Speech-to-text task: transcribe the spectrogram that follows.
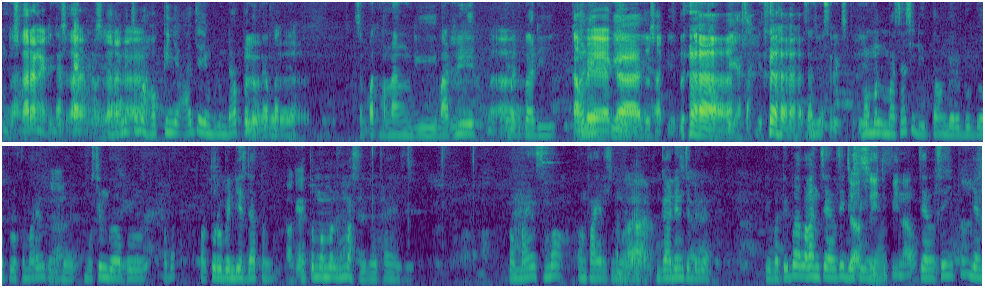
untuk sekarang ya untuk sekarang untuk ya. sekarang ini ah. cuma hokinya aja yang belum dapat. Belum gitu. dapat, ya. Sempat menang di Madrid, Ah. tiba-tiba di comeback ah, Iya, itu iya. sakit Iya, sakit. Saya juga sering seperti itu. Momen emasnya sih di tahun 2020 kemarin tuh musim 20 apa waktu Ruben Dias datang. Oke. Itu momen emas sih menurut saya sih. Pemain semua on fire semua, On fire. nggak ada yang cedera. Tiba-tiba lawan Chelsea di Chelsea final. di final Chelsea itu yang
